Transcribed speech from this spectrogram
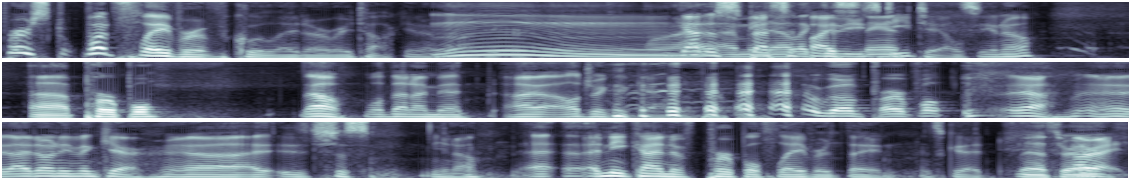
First, what flavor of Kool Aid are we talking about? Mm, you got to specify like these stand- details, you know? Uh, purple. Oh, well, then I'm in. I, I'll drink a gallon of purple. I'll go purple. yeah, I don't even care. Uh, it's just, you know, any kind of purple flavored thing. It's good. That's right. All right.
